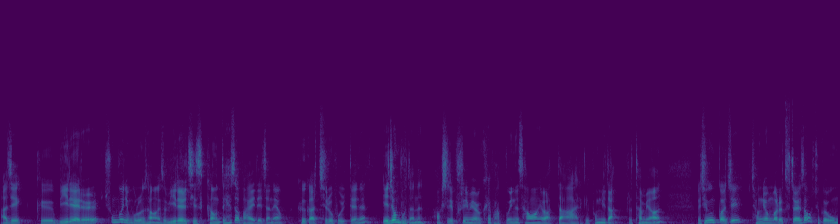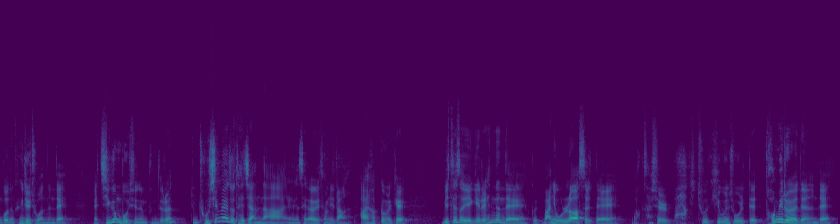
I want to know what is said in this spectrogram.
아직 그 미래를 충분히 모르는 상황에서 미래를 디스카운트 해서 봐야 되잖아요. 그 가치로 볼 때는 예전보다는 확실히 프리미엄을 크게 받고 있는 상황에 왔다 이렇게 봅니다. 그렇다면 지금까지 작년 말에 투자해서 지금까지 온 거는 굉장히 좋았는데 예, 지금 보시는 분들은 좀 조심해도 되지 않나 이런 생각이 듭니다. 아 가끔 이렇게 밑에서 얘기를 했는데 그 많이 올라왔을 때 막 사실 막 조- 기분 좋을 때 더 밀어야 되는데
